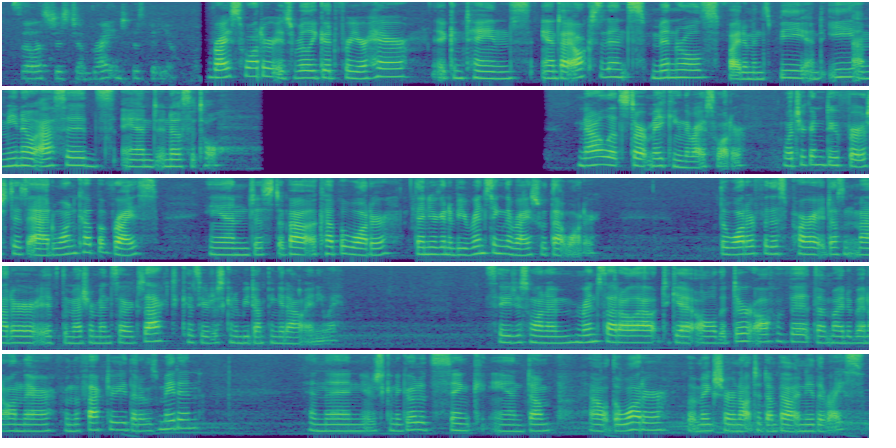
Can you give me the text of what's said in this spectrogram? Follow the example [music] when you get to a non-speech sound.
So let's just jump right into this video. Rice water is really good for your hair. It contains antioxidants, minerals, vitamins B and E, amino acids, and inositol. Now let's start making the rice water. What you're going to do first is add one cup of rice and just about a cup of water. Then you're going to be rinsing the rice with that water. The water for this part, it doesn't matter if the measurements are exact because you're just going to be dumping it out anyway. So you just want to rinse that all out to get all the dirt off of it that might have been on there from the factory that it was made in. And then you're just going to go to the sink and dump out the water, but make sure not to dump out any of the rice.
